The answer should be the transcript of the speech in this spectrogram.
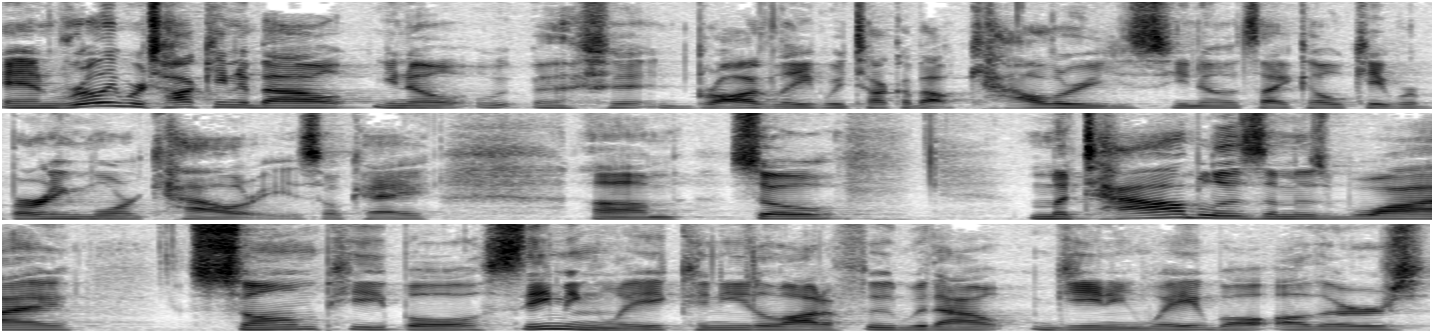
and really we're talking about, you know, broadly, we talk about calories. You know, it's like, okay, we're burning more calories. Okay. Um, so metabolism is why some people seemingly can eat a lot of food without gaining weight, while others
